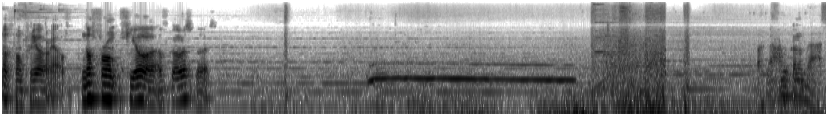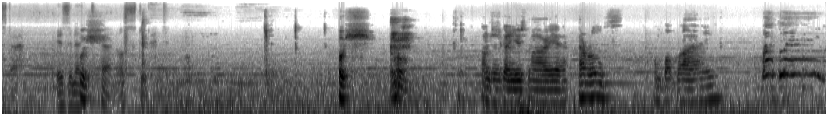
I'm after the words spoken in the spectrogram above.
Not from Fiora, not from Fiora, of course, but A I'm true master is an push. eternal student. push. I'm just gonna use my uh, heralds on bot line. Bot line.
